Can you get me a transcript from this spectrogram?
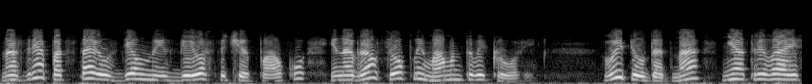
Ноздря подставил сделанную из бересты черпалку и набрал теплой мамонтовой крови. Выпил до дна, не отрываясь,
